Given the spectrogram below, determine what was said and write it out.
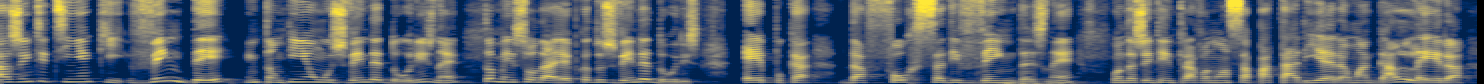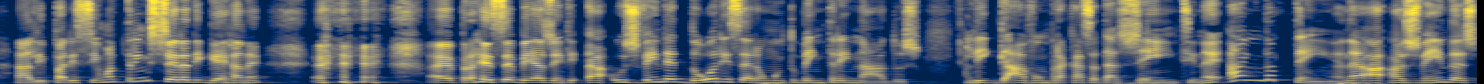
a gente tinha que vender, então tinham os vendedores, né? Também sou da época dos vendedores, época da força de vendas, né? Quando a gente entrava numa sapataria, era uma galera ali, parecia uma trincheira de guerra, né? é, para receber a gente. Ah, os vendedores eram muito bem treinados, ligavam para casa da gente, né? Ainda tem, né? As vendas,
